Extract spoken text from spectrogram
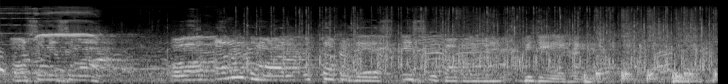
और समय समाप्त और अरुण कुमार उत्तर प्रदेश इस मुकाबले में विजयी रहे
